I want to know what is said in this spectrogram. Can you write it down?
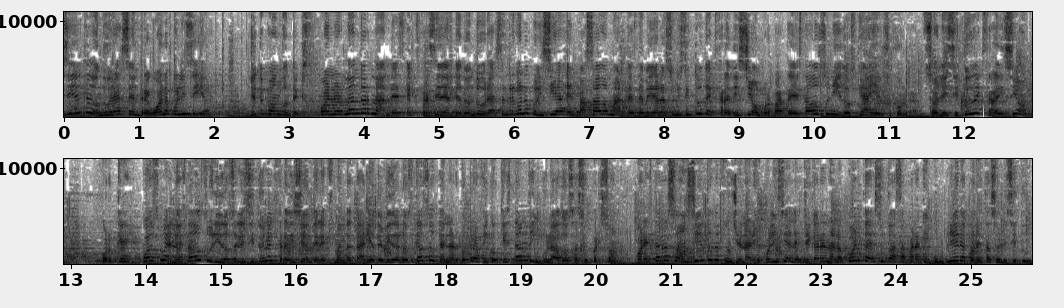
expresidente de Honduras se entregó a la policía. Yo te pongo en contexto. Juan Orlando Hernández, expresidente de Honduras, se entregó a la policía el pasado martes debido a la solicitud de extradición por parte de Estados Unidos que hay en su contra. Solicitud de extradición. ¿Por qué? Pues bueno, Estados Unidos solicitó la extradición del exmandatario debido a los casos de narcotráfico que están vinculados a su persona. Por esta razón, cientos de funcionarios policiales llegaron a la puerta de su casa para que cumpliera con esta solicitud.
